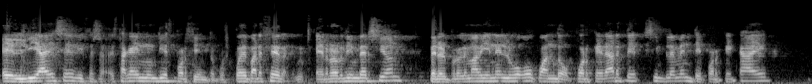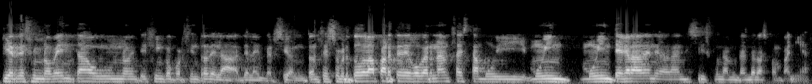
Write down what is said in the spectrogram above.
el día ese dices, está cayendo un 10%, pues puede parecer error de inversión, pero el problema viene luego cuando por quedarte simplemente porque cae, pierdes un 90 o un 95% de la, de la inversión. Entonces, sobre todo la parte de gobernanza está muy, muy, muy integrada en el análisis fundamental de las compañías.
